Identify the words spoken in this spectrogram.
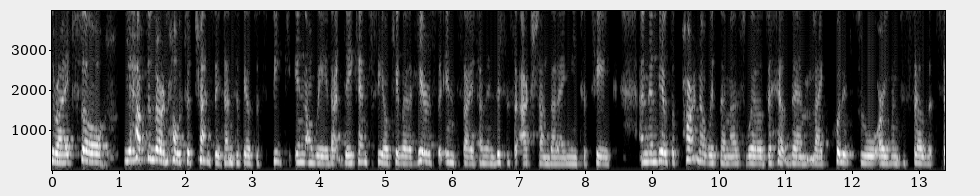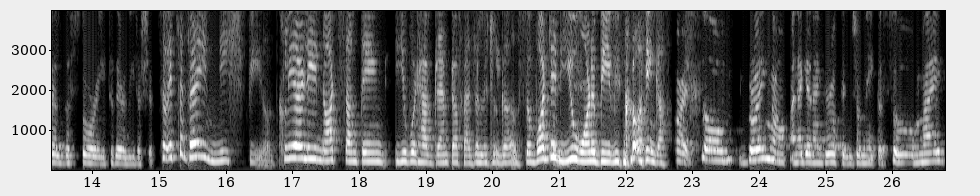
right? So you have to learn how to translate and to be able to speak in a way that they can see, okay, well, here's the insights, and then this is the action that I need to take, and then be able to partner with them as well to help them like pull it through or even to sell the, sell the story to their leadership. So it's a very niche field. Clearly, not something you would have dreamt of as a little girl. So what did you want to be growing up? All right. So growing up, and again, I grew up in Jamaica. So my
